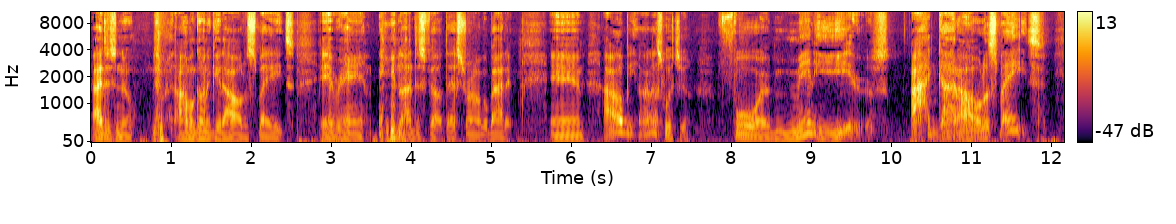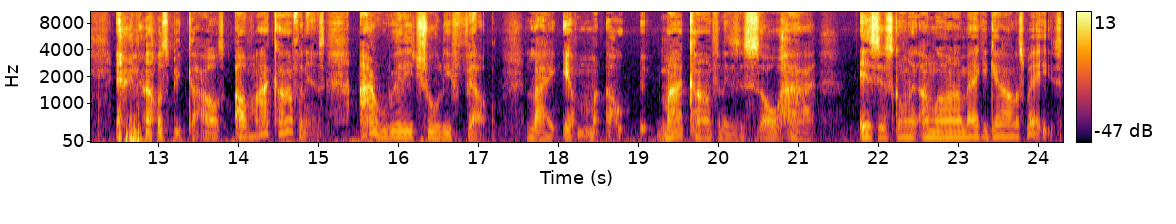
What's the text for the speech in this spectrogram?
I just knew I'm to get all the spades, every hand. You know, I just felt that strong about it. And I'll be honest with you, for many years, I got all the spades. And that was because of my confidence. I really truly felt like if my, my confidence is so high, it's just gonna I'm gonna make it get all the spades,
